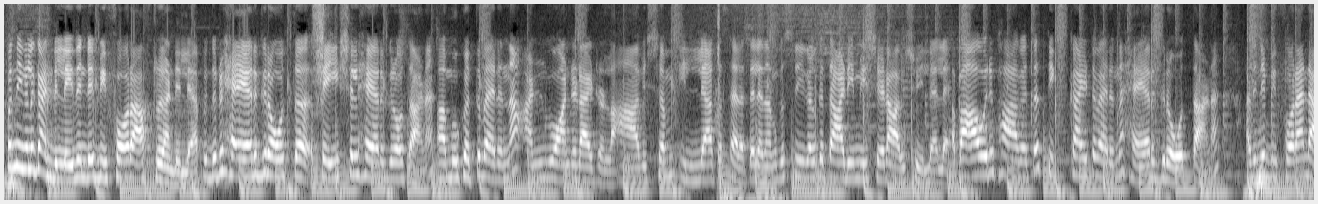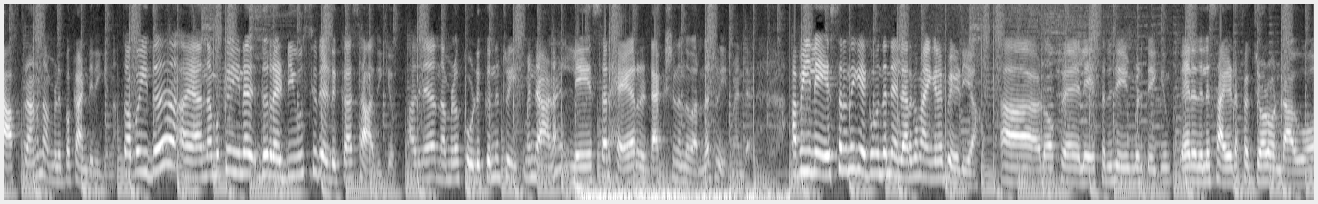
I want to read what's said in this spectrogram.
അപ്പൊ നിങ്ങൾ കണ്ടില്ലേ ഇതിന്റെ ബിഫോർ ആഫ്റ്റർ കണ്ടില്ലേ? അപ്പോൾ ഇതൊരു hair growth facial hair growth ആണ്. മുഖത്ത് വരുന്ന അൺവാണ്ടഡ് ആയിട്ടുള്ള ആവശ്യം ഇല്ലാത്ത സ്ഥലത്തല്ലേ? നമുക്ക് സ്ത്രീകൾക്ക് താടി മീശയുടെ ആവശ്യമില്ല അല്ലേ? അപ്പൊ ആ ഒരു ഭാഗത്ത് തിക്കായിട്ട് വരുന്ന ഹെയർ ഗ്രോത്ത് ആണ്. അതിന്റെ ബിഫോർ ആൻഡ് ആഫ്റ്റർ ആണ് നമ്മളിപ്പോൾ കണ്ടിരിക്കുന്നത്. അപ്പോൾ ഇത് നമുക്ക് ഇങ്ങനെ ഇത് റെഡ്യൂസ് ചെയ്ത് എടുക്കാൻ സാധിക്കും. അതിന് നമ്മൾ കൊടുക്കുന്ന ട്രീറ്റ്മെന്റ് ആണ് ലേസർ ഹെയർ റിഡക്ഷൻ എന്ന് പറയുന്ന ട്രീറ്റ്മെന്റ് അപ്പോൾ ഈ ലേസർ എന്ന് കേൾക്കുമ്പോൾ തന്നെ എല്ലാവർക്കും ഭയങ്കര പേടിയാണ് ഡോക്ടറെ ലേസർ ചെയ്യുമ്പോഴത്തേക്കും വേറെ എന്തെങ്കിലും സൈഡ് എഫക്റ്റുകൾ ഉണ്ടാകുമോ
